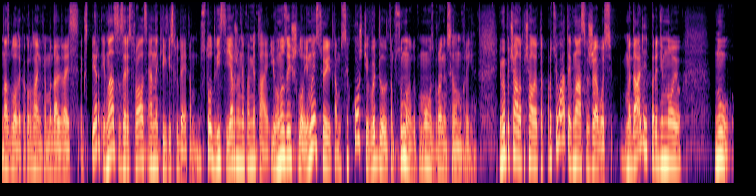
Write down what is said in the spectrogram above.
У нас була така кругленька медаль Рейс Експерт, і в нас зареєструвалася енна кількість людей, там 100-200, я вже не пам'ятаю. І воно зайшло. І ми з цієї там з цих коштів виділили там суму на допомогу Збройним силам України. І ми почали почали так працювати. В нас вже ось медалі переді мною. Ну,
